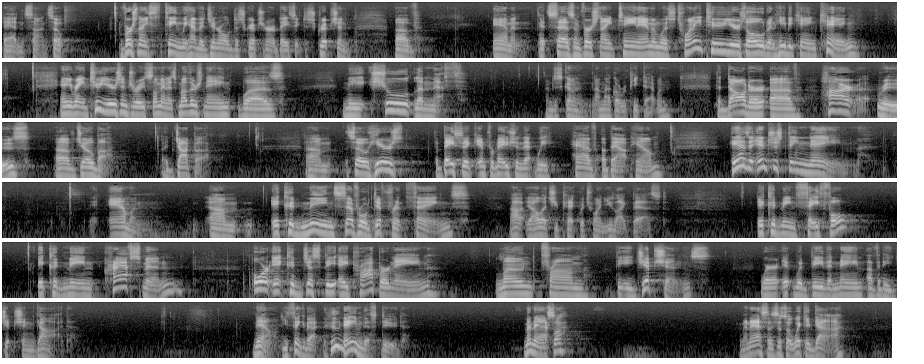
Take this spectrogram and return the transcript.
dad and son. So, verse 19, we have a general description or a basic description of Amon. It says in verse 19 Amon was 22 years old when he became king, and he reigned two years in Jerusalem, and his mother's name was Meshullemeth. I'm just going to, I'm not going to repeat that one. The daughter of Haruz of Jobah, uh, Jotbah. Um, so here's the basic information that we have about him. He has an interesting name, Amon. Um, it could mean several different things. I'll, I'll let you pick which one you like best. It could mean faithful, it could mean craftsman, or it could just be a proper name loaned from the Egyptians, where it would be the name of an Egyptian god. Now, you think about who named this dude? Manasseh. Manasseh's just a wicked guy.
